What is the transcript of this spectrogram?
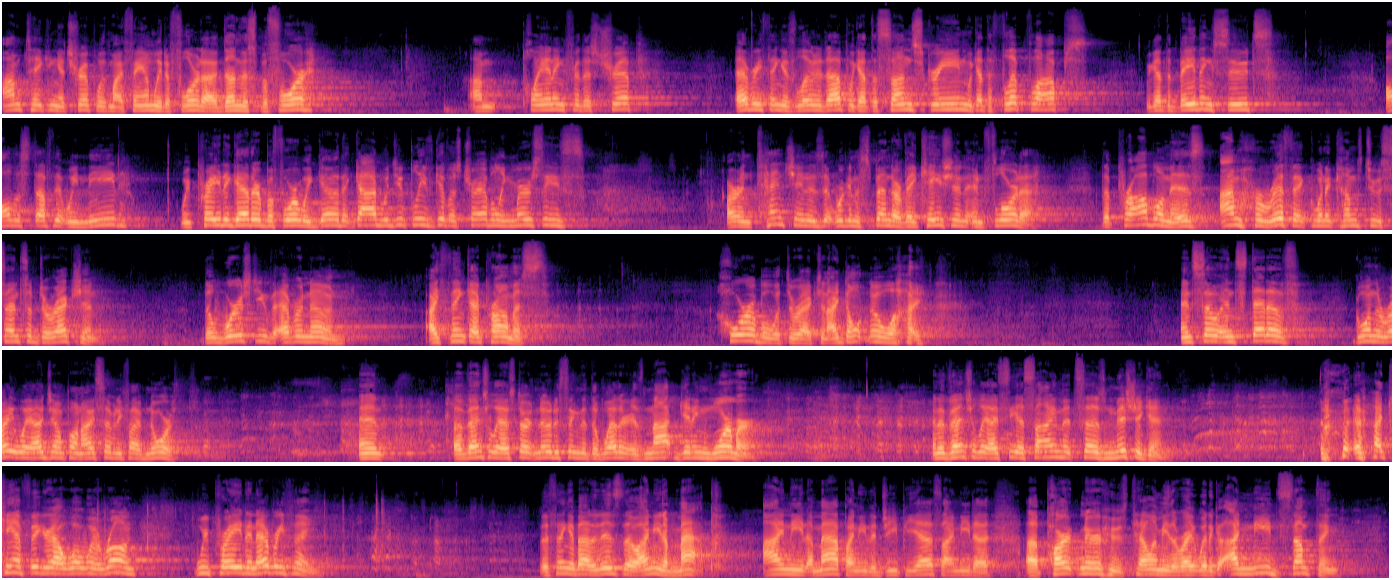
I'm taking a trip with my family to Florida. I've done this before. I'm planning for this trip. Everything is loaded up. We got the sunscreen, we got the flip flops, we got the bathing suits, all the stuff that we need. We pray together before we go that God, would you please give us traveling mercies? Our intention is that we're going to spend our vacation in Florida. The problem is, I'm horrific when it comes to sense of direction the worst you've ever known. I think I promise. Horrible with direction. I don't know why. And so instead of going the right way, I jump on I 75 north. And eventually I start noticing that the weather is not getting warmer. And eventually I see a sign that says Michigan. and I can't figure out what went wrong. We prayed and everything. The thing about it is, though, I need a map. I need a map. I need a GPS. I need a, a partner who's telling me the right way to go. I need something.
